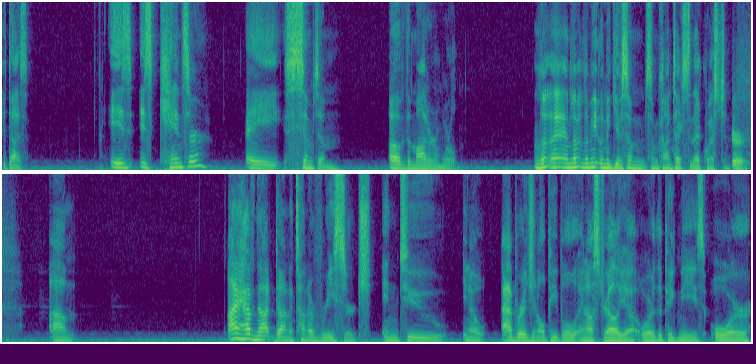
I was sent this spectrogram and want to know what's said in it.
It does. Is is cancer a symptom of the modern world? And let, let me let me give some some context to that question. Sure. Um, I have not done a ton of research into you know Aboriginal people in Australia or the Pygmies or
